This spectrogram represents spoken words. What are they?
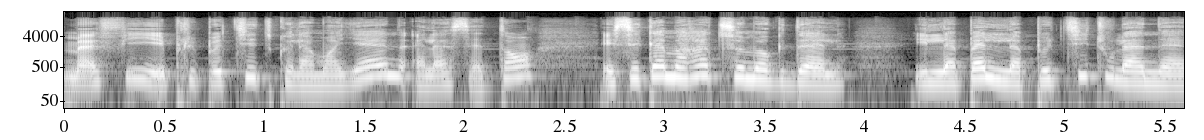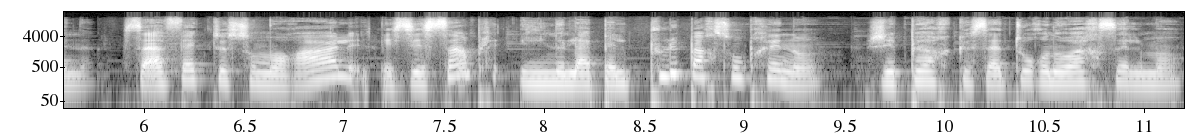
ma fille est plus petite que la moyenne, elle a 7 ans, et ses camarades se moquent d'elle. Ils l'appellent la petite ou la naine. Ça affecte son moral, et c'est simple, ils ne l'appellent plus par son prénom. J'ai peur que ça tourne au harcèlement.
